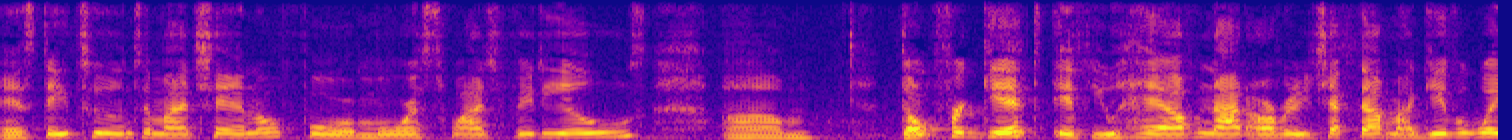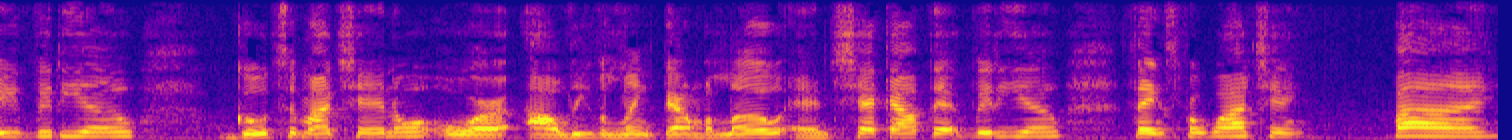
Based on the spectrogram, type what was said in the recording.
And stay tuned to my channel for more swatch videos. Um, don't forget, if you have not already checked out my giveaway video, go to my channel or I'll leave a link down below and check out that video. Thanks for watching. Bye.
